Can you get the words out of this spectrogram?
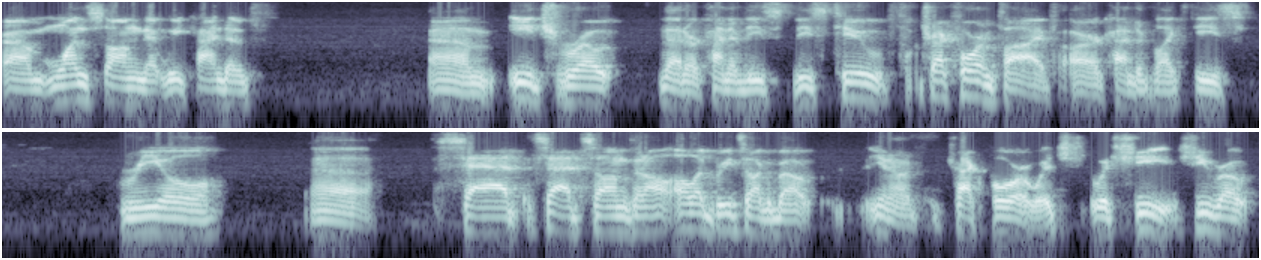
um, one song that we kind of um, each wrote that are kind of these these two track four and five are kind of like these real uh, sad sad songs. And I'll, I'll let bree talk about you know track four which which she she wrote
